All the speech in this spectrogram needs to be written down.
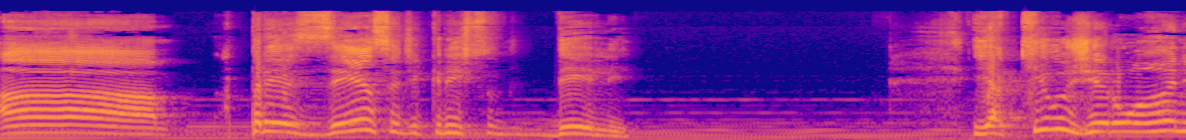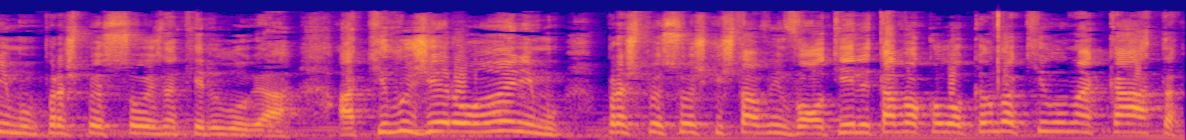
a presença de Cristo dele. E aquilo gerou ânimo para as pessoas naquele lugar. Aquilo gerou ânimo para as pessoas que estavam em volta. E ele estava colocando aquilo na carta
